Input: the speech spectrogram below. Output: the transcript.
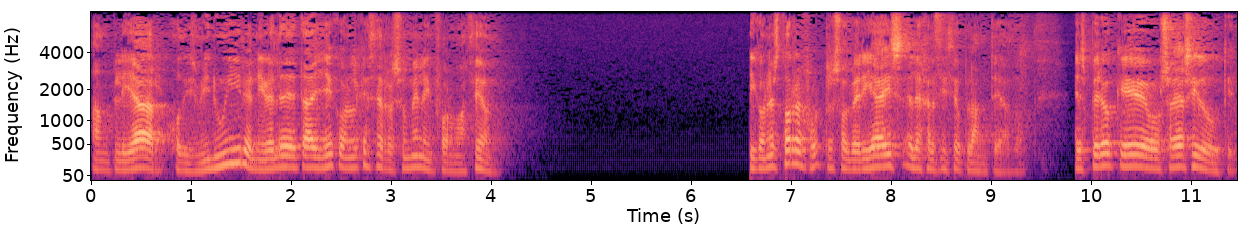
ampliar o disminuir el nivel de detalle con el que se resume la información. Y con esto resolveríais el ejercicio planteado. Espero que os haya sido útil.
